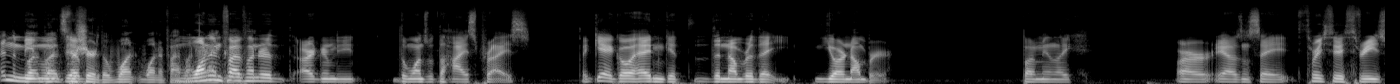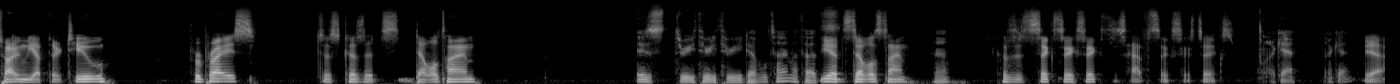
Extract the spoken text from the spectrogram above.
and the meme but ones, for yeah, sure, the one one in five hundred. one in five hundred are gonna be the ones with the highest price. Like, yeah, go ahead and get the number that y- your number. But I mean, like, or yeah, I was gonna say three three three is probably gonna be up there too, for price, just because it's devil time. Is three thirty three Devil Time? I thought. Yeah, it's devil's time. Yeah. because it's six six six. It's half six six six. Okay. Okay. Yeah,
